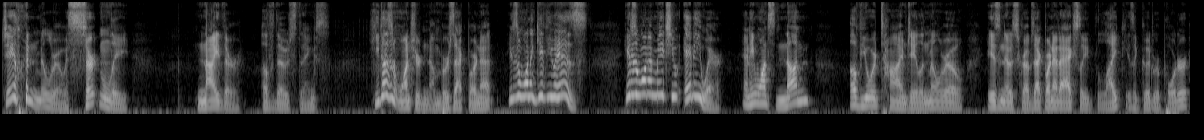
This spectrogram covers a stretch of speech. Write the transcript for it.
Jalen Milroe is certainly neither of those things. He doesn't want your number, Zach Barnett. He doesn't want to give you his. He doesn't want to meet you anywhere. And he wants none of your time, Jalen Milroe is no scrub. Zach Barnett, I actually like, is a good reporter.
